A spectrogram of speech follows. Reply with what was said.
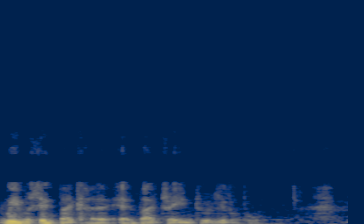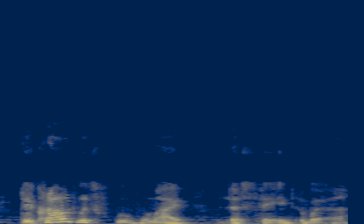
we were sent by, uh, by train to Liverpool. The crowd with whom I uh, stayed were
